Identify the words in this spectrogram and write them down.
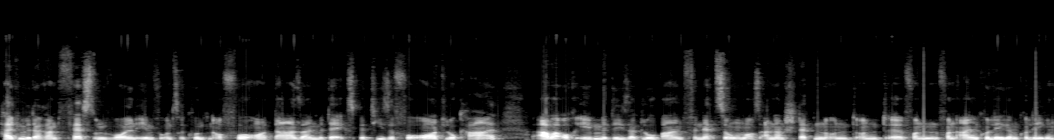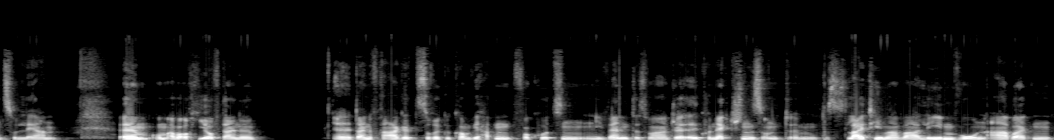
halten wir daran fest und wollen eben für unsere Kunden auch vor Ort da sein mit der Expertise vor Ort, lokal, aber auch eben mit dieser globalen Vernetzung, um aus anderen Städten und, und äh, von, von allen Kolleginnen und Kollegen zu lernen. Ähm, um aber auch hier auf deine äh, deine Frage zurückgekommen. Wir hatten vor kurzem ein Event, das war JL Connections und ähm, das Leitthema war Leben, Wohnen, Arbeiten.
